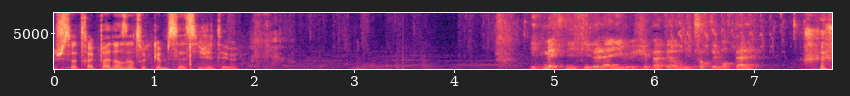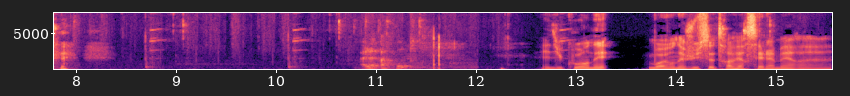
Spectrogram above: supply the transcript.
Je sauterais pas dans un truc comme ça si j'étais eux. It makes me feel alive, j'ai pas perdu de santé mentale. ah là par contre, Et du coup, on est... Ouais, on a juste traversé la mer. euh,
